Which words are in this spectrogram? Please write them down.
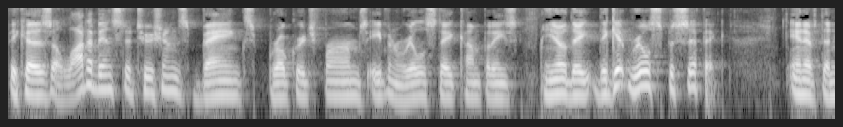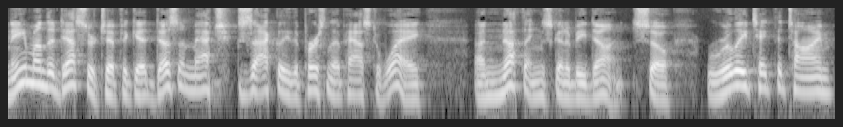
because a lot of institutions, banks, brokerage firms, even real estate companies, you know, they, they get real specific. And if the name on the death certificate doesn't match exactly the person that passed away, uh, nothing's going to be done. So, really take the time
